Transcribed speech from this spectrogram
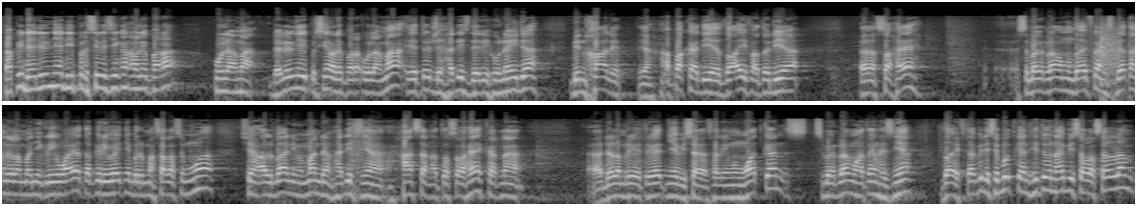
Tapi dalilnya diperselisihkan oleh para ulama. Dalilnya diperselisihkan oleh para ulama yaitu di hadis dari Hunaidah bin Khalid ya. Apakah dia dhaif atau dia uh, sahih? Sebagian ulama mendhaifkan datang dalam banyak riwayat tapi riwayatnya bermasalah semua. Syekh Albani memandang hadisnya hasan atau sahih karena uh, dalam riwayat-riwayatnya bisa saling menguatkan. Sebagian ulama mengatakan hadisnya dhaif. Tapi disebutkan di situ Nabi SAW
